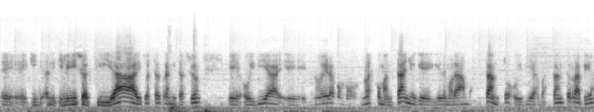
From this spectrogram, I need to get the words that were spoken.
Eh, y, el, inicio de actividad y toda esta tramitación. Eh, hoy día no era como no es como antaño que, demorábamos tanto, hoy día es bastante rápida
